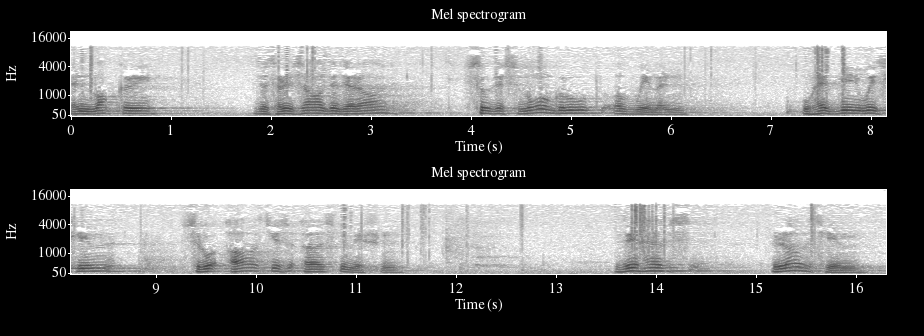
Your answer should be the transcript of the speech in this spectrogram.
and mockery that resulted around, stood the small group of women who had been with him throughout his earthly mission. They have loved him,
